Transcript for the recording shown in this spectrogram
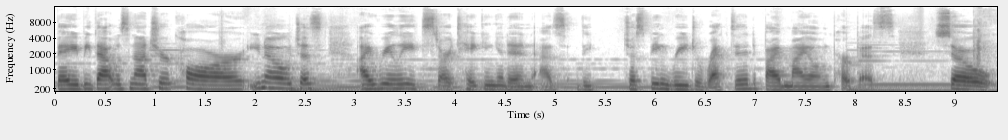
Baby, that was not your car. You know, just, I really start taking it in as the just being redirected by my own purpose. So,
